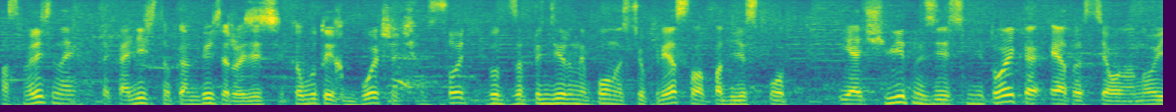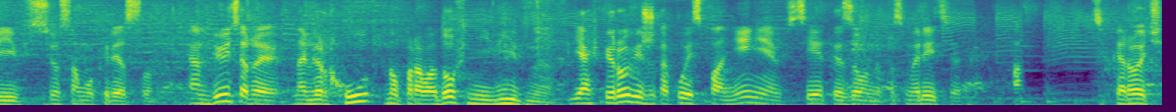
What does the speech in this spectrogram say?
Посмотрите на это количество компьютеров. Здесь как будто их больше, чем сотни. Тут запринтированы полностью кресла под eSpot. И очевидно, здесь не только это сделано, но и все само кресло. Компьютеры наверху, но проводов не видно. Я впервые вижу такое исполнение всей этой зоны. Посмотрите. Короче,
